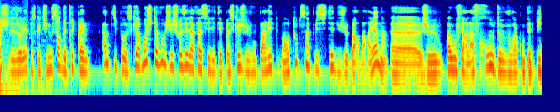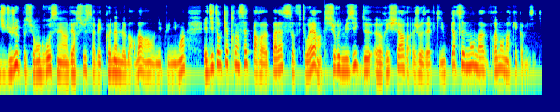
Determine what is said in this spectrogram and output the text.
Moi je suis désolé parce que tu nous sors des trucs quand même un petit peu obscurs. Moi je t'avoue que j'ai choisi la facilité parce que je vais vous parler bah, en toute simplicité du jeu Barbarian. Euh, je vais pas vous faire l'affront de vous raconter le pitch du jeu parce qu'en gros c'est un versus avec Conan le Barbare, hein, ni plus ni moins. Édité en 87 par euh, Palace Software sur une musique de euh, Richard Joseph qui personnellement m'a vraiment marqué comme musique.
